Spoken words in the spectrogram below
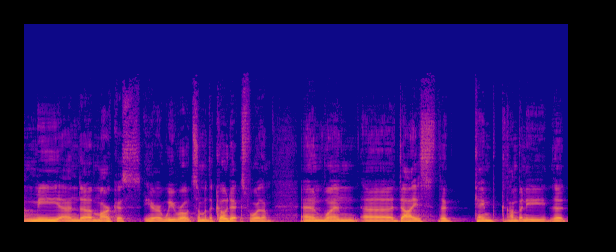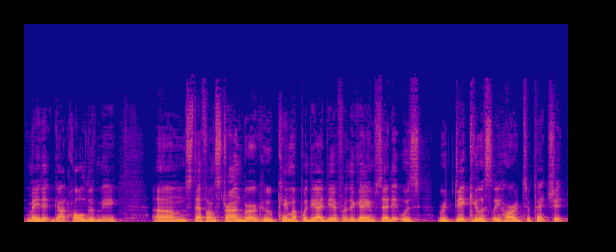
me and uh, Marcus here, we wrote some of the codex for them. And when uh, DICE, the game company that made it, got hold of me, um, Stefan Strandberg, who came up with the idea for the game, said it was ridiculously hard to pitch it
